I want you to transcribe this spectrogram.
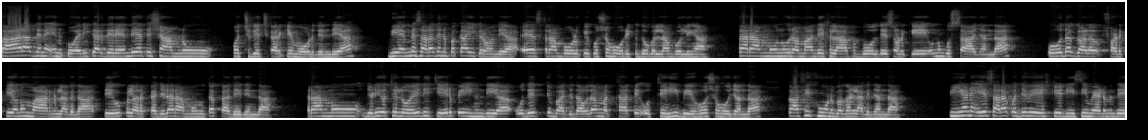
ਸਾਰਾ ਦਿਨ ਇਨਕੁਆਇਰੀ ਕਰਦੇ ਰਹਿੰਦੇ ਆ ਤੇ ਸ਼ਾਮ ਨੂੰ ਪੁੱਛਗਿੱਛ ਕਰਕੇ ਮੋੜ ਦਿੰਦੇ ਆ, ਵੀ ਐਵੇਂ ਸਾਰਾ ਦਿਨ ਪਕਾਈ ਕਰਾਉਂਦੇ ਆ, ਇਸ ਤਰ੍ਹਾਂ ਬੋਲ ਕੇ ਕੁਝ ਹੋਰ ਇੱਕ ਦੋ ਗੱਲਾਂ ਬੋਲੀਆਂ, ਤਾਂ ਰਾਮੂ ਨੂੰ ਰਮਾ ਦੇ ਖਿਲਾਫ ਬੋਲਦੇ ਸੁਣ ਕੇ ਉਹਨੂੰ ਗੁੱਸਾ ਆ ਜਾਂਦਾ। ਉਹਦਾ ਗਲ ਫੜ ਕੇ ਉਹਨੂੰ ਮਾਰਨ ਲੱਗਦਾ ਤੇ ਉਹ ਕਲਰਕ ਆ ਜਿਹੜਾ ਰਾਮੂ ਨੂੰ ਧੱਕਾ ਦੇ ਦਿੰਦਾ। ਰਾਮੂ ਜਿਹੜੀ ਉੱਥੇ ਲੋਹੇ ਦੀ ਚੇਅਰ ਪਈ ਹੁੰਦੀ ਆ ਉਹਦੇ 'ਚ ਵੱਜਦਾ ਉਹਦਾ ਮੱਥਾ ਤੇ ਉੱਥੇ ਹੀ ਬੇਹੋਸ਼ ਹੋ ਜਾਂਦਾ ਕਾਫੀ ਖੂਨ ਵਗਣ ਲੱਗ ਜਾਂਦਾ। ਪੀਐਨ ਇਹ ਸਾਰਾ ਕੁਝ ਵੇਖ ਕੇ ਡੀਸੀ ਮੈਡਮ ਦੇ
